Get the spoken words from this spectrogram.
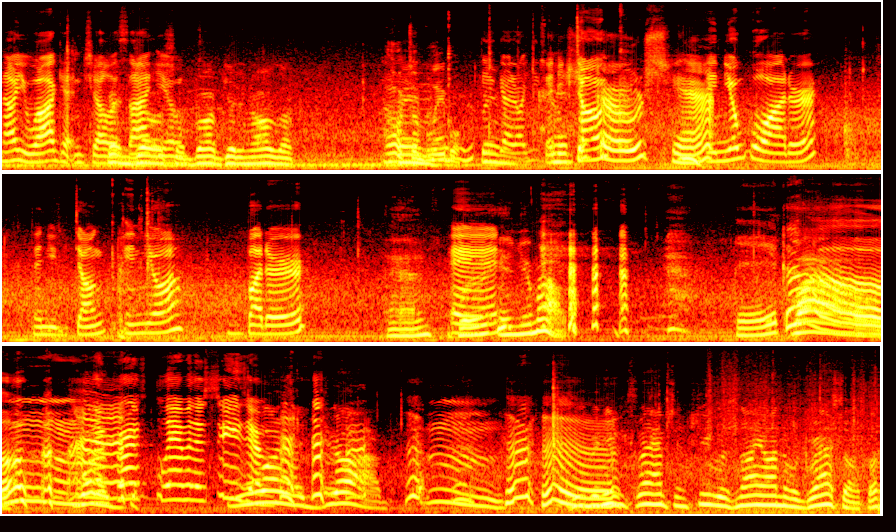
now. you are getting jealous, getting aren't jealous you? Of Bob getting all the. Oh, it's unbelievable. You got, then you dunk goes. Yeah. in your water. Then you dunk in your butter. And put it in your mouth. There you go. Wow. Mm, the first clam of the season. what a job! Mm. She's been eating clams since she was nigh onto a grasshopper.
